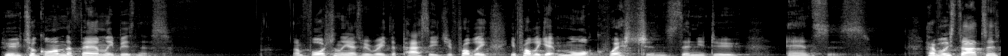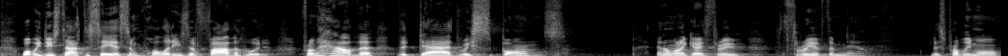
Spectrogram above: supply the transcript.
who took on the family business. Unfortunately, as we read the passage, you probably, you probably get more questions than you do answers. Have we start to, what we do start to see are some qualities of fatherhood from how the, the dad responds. And I want to go through three of them now. There's probably more,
